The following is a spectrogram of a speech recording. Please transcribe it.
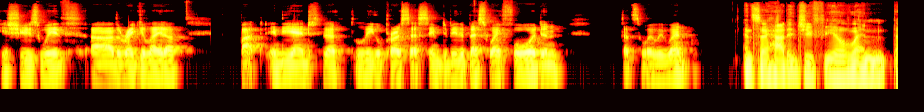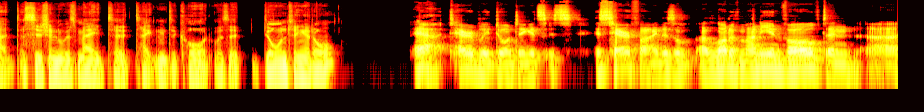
issues with uh, the regulator. But in the end, the legal process seemed to be the best way forward, and that's the way we went. And so, how did you feel when that decision was made to take them to court? Was it daunting at all? Yeah, terribly daunting. It's it's it's terrifying. There's a, a lot of money involved, and uh,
